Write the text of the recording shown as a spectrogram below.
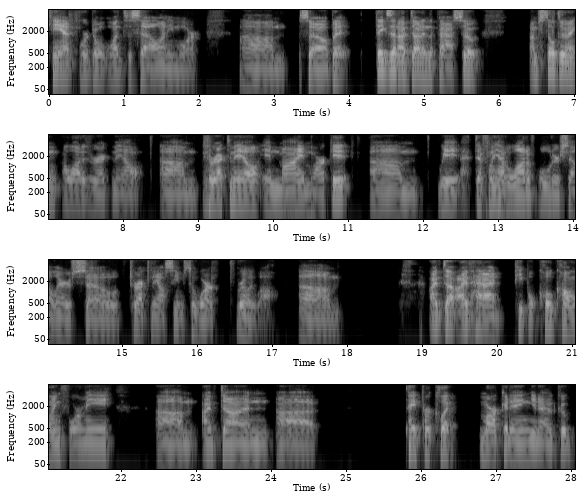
can't or don't want to sell anymore. Um, so, but things that I've done in the past. So I'm still doing a lot of direct mail. Um, direct mail in my market. Um, we definitely have a lot of older sellers, so direct mail seems to work really well. Um, I've done I've had people cold calling for me. Um, I've done uh, pay per click marketing, you know, Google,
